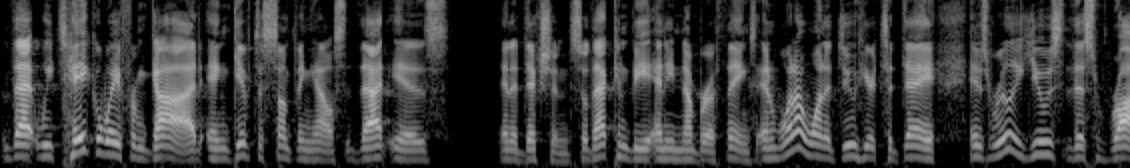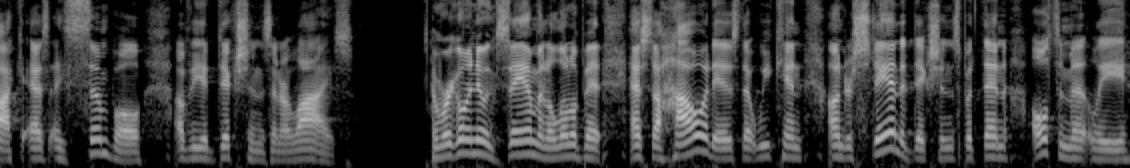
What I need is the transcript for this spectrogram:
that we take away from God and give to something else, that is an addiction. So that can be any number of things. And what I want to do here today is really use this rock as a symbol of the addictions in our lives. And we're going to examine a little bit as to how it is that we can understand addictions, but then ultimately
